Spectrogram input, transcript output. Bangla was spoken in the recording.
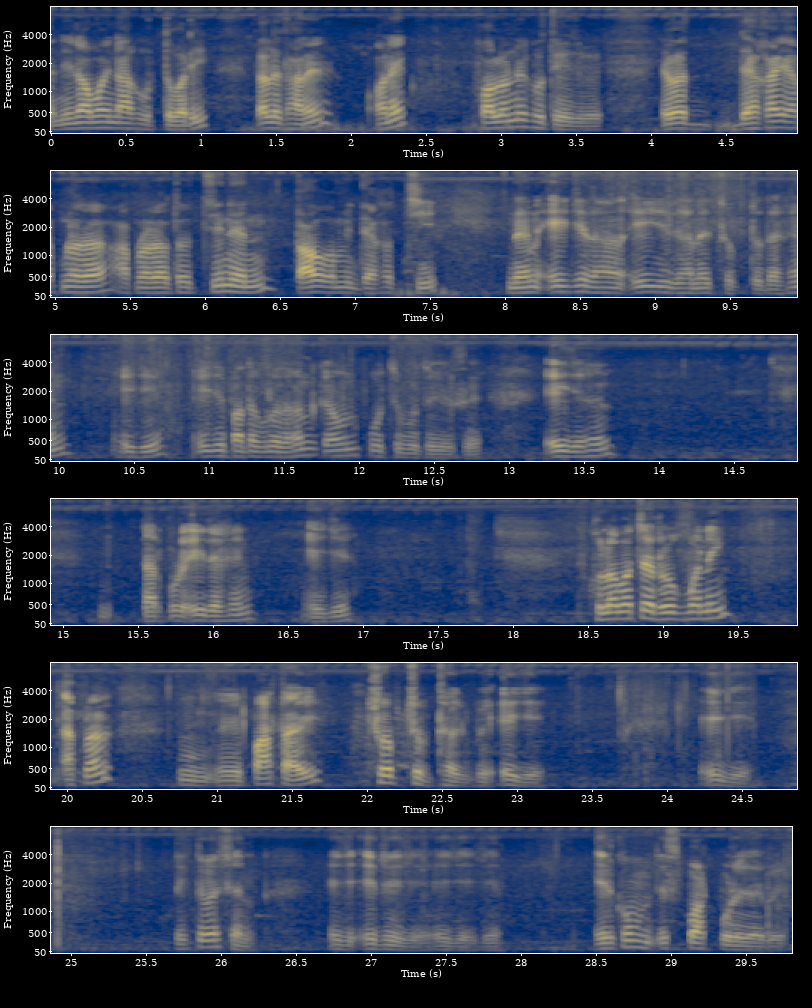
নিরাময় না করতে পারি, তাহলে ধানের অনেক ফলনের ক্ষতি হয়ে যাবে। এবার দেখাই আপনারা আপনারা তো চিনেন, তাও আমি দেখাচ্ছি। দেখেন এই যে ধান, এই যে ধানের ছোপটা দেখেন, এই যে এই যে পাতাগুলো দেখেন কেমন পচে পচে গেছে। এই দেখেন, তারপরে এই দেখেন, এই যে, খোলা বাচ্চা রোগ মানেই আপনার পাতায় ছোপ ছোপ থাকবে, এই যে এই যে, দেখতে পাচ্ছেন? এই যে এই যে এই যে এই যে এই যে, এরকম স্পট পড়ে যাবে।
